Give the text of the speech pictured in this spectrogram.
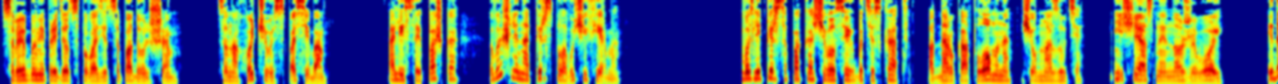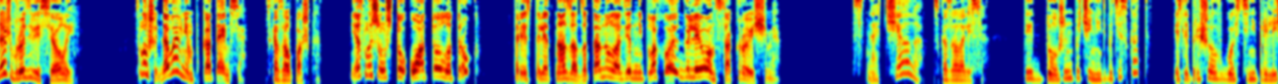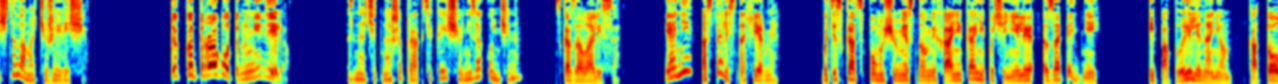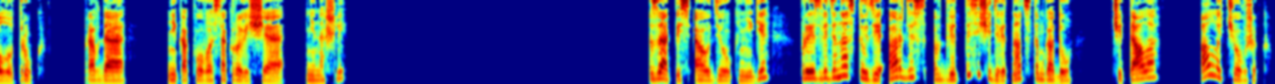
С рыбами придется повозиться подольше. За находчивость спасибо». Алиса и Пашка вышли на пирс плавучей фермы. Возле пирса покачивался их батискат. Одна рука отломана, еще в мазуте. Несчастный, но живой. И даже вроде веселый. «Слушай, давай в нем покатаемся», — сказал Пашка. «Я слышал, что у атолла Трук триста лет назад затонул один неплохой галеон с сокровищами». «Сначала», — сказала Алиса, — «ты должен починить батискат, если пришел в гости неприлично ломать чужие вещи». «Так это работа на неделю». «Значит, наша практика еще не закончена», — сказала Алиса. И они остались на ферме. Батискат с помощью местного механика они починили за пять дней и поплыли на нем к атоллу Трук. Правда, никакого сокровища не нашли. Запись аудиокниги произведена студией «Ардис» в 2019 году. Читала Алла Човжик.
